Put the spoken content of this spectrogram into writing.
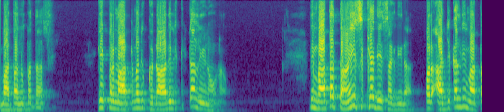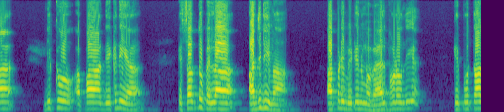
ਮਾਤਾ ਨੂੰ ਪਤਾ ਸੀ ਕਿ ਪਰਮਾਤਮਾ ਨੂੰ ਖੁਦਾ ਦੇ ਵਿੱਚ ਕਿੱਦਾਂ ਲੀਨ ਹੋਣਾ। ਤੇ ਮਾਤਾ ਤਾਂ ਹੀ ਸਿੱਖਿਆ ਦੇ ਸਕਦੀ ਨਾ, ਪਰ ਅੱਜ ਕੱਲ ਦੀ ਮਾਤਾ, ਦੇਖੋ, ਆਪਾਂ ਦੇਖਦੇ ਆ ਕਿ ਸਭ ਤੋਂ ਪਹਿਲਾਂ ਅੱਜ ਦੀ ਮਾਂ ਆਪਣੇ ਬੇਟੇ ਨੂੰ ਮੋਬਾਈਲ ਫੜਾਉਂਦੀ ਆ ਕਿ ਪੁੱਤਾ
